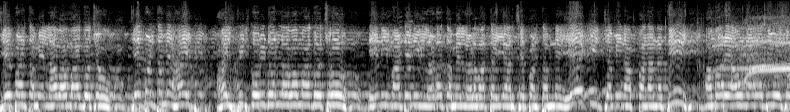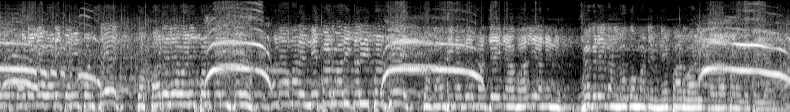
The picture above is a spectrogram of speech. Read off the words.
જે પણ તમે લાવવા માંગો છો, જે પણ તમે હાઈ હાઈ સ્પીડ કોરિડોર લાવવા માંગો છો? એની માટેની લડત અમે લડવા તૈયાર છે, પણ તમને એક ઇંચ જમીન આપવાના નથી. અમારે આવનારા દિવસોમાં પાડેલિયાવાડી કરવી પડશે. તો પાડેલિયાવાડી પણ કરીશું અને અમારે નેપાળવાડી કરવી પડશે. તો ગાંધીનગરમાં જઈને આ વાલી અને ઝઘડેના લોકો માટે નેપાળવાડી કરવા પણ અમે તૈયાર છીએ.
